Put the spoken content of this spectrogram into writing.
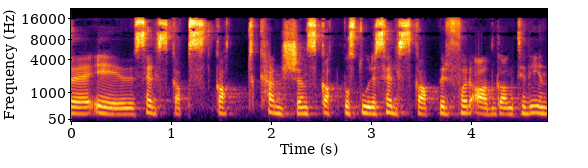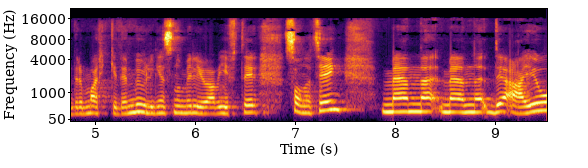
EU-selskapsskatt. Eh, kanskje en skatt på store selskaper for adgang til det indre markedet. Muligens noen miljøavgifter, sånne ting. Men, men det er jo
